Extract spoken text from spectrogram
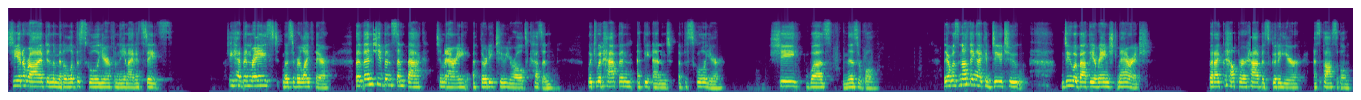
She had arrived in the middle of the school year from the United States. She had been raised most of her life there, but then she'd been sent back to marry a 32 year old cousin, which would happen at the end of the school year. She was miserable. There was nothing I could do to do about the arranged marriage, but I could help her have as good a year as possible,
